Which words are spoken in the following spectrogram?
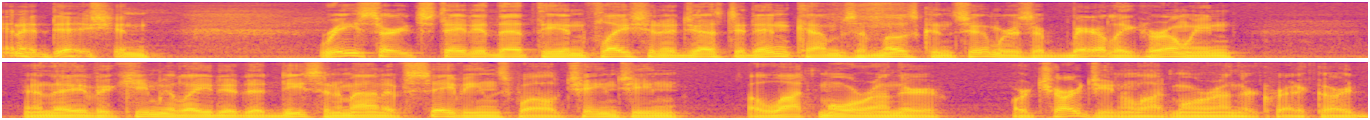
In addition, research stated that the inflation adjusted incomes of most consumers are barely growing, and they've accumulated a decent amount of savings while changing a lot more on their, or charging a lot more on their credit card.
